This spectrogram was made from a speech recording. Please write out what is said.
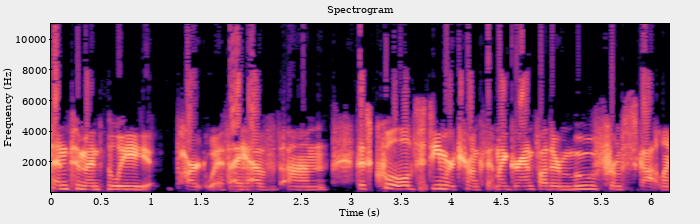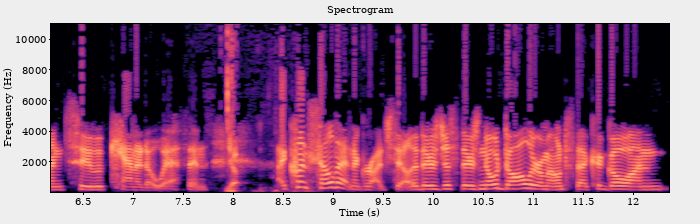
sentimentally part with. I have um, this cool old steamer trunk that my grandfather moved from Scotland to Canada with, and yep. I couldn't sell that in a garage sale. There's just there's no dollar amount that could go on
